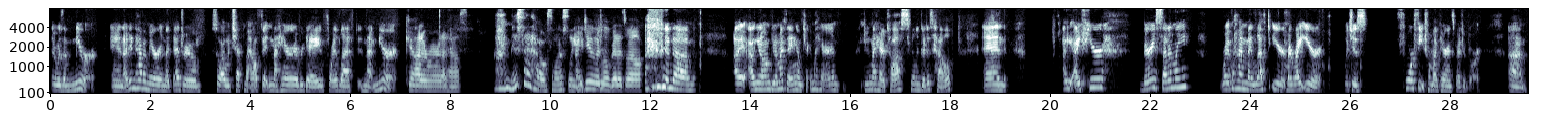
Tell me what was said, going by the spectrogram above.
there was a mirror. And I didn't have a mirror in my bedroom, so I would check my outfit and my hair every day before I left in that mirror. God, I remember that house. I miss that house, honestly. I do a little bit as well. and um, I, I, you know, I'm doing my thing. I'm checking my hair. I'm doing my hair toss, feeling good as hell. And I, I hear very suddenly, right behind my left ear, my right ear, which is four feet from my parents' bedroom door, um,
